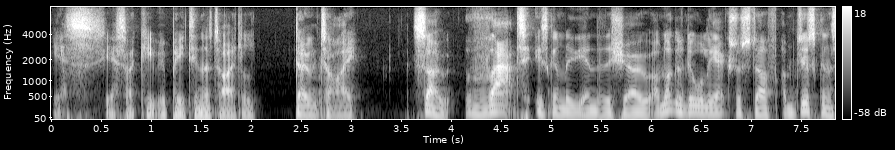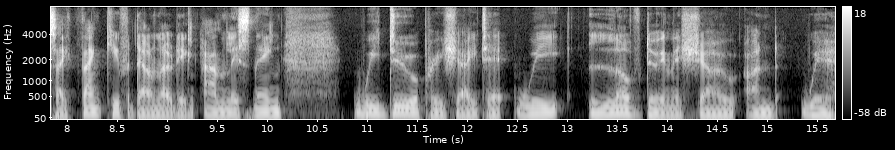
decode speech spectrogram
Yes, yes, I keep repeating the title, don't I? So that is going to be the end of the show. I'm not going to do all the extra stuff. I'm just going to say thank you for downloading and listening. We do appreciate it. We love doing this show, and we're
